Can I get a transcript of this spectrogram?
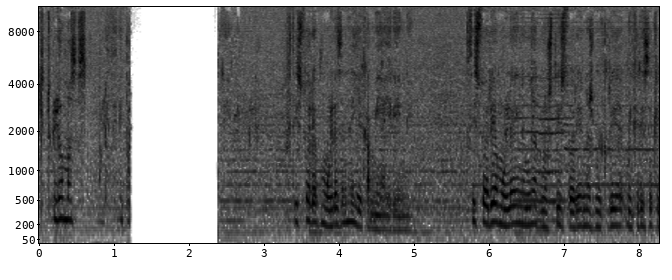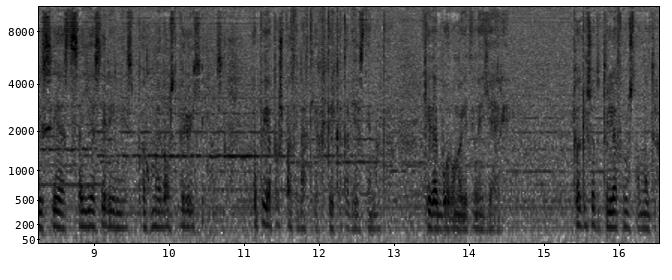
Και του λέω, μα μου λέει, δεν υπάρχει. Αυτή η ιστορία που μου λες δεν είναι για καμία ειρήνη. Αυτή η ιστορία μου λέει είναι μια γνωστή ιστορία ενός μικρή εκκλησίας της Αγίας Ειρήνης που έχουμε εδώ στην περιοχή μας, η οποία προσπαθεί να φτιαχτεί κατά διαστήματα και δεν μπορούμε γιατί είναι γέρη. Του έκλεισε το τηλέφωνο στα μούτρα.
